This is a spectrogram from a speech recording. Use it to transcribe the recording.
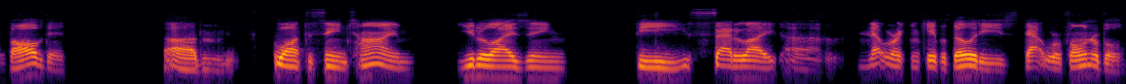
involved in, um, while at the same time utilizing the satellite uh, networking capabilities that were vulnerable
